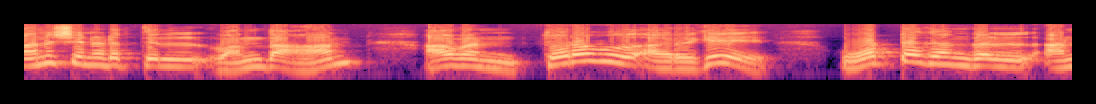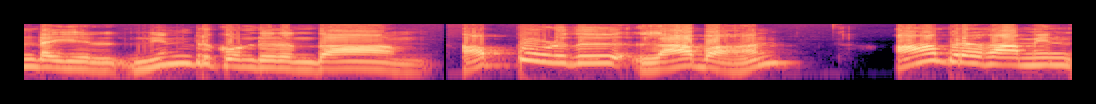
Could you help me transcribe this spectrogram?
மனுஷனிடத்தில் வந்தான். அவன் துறவு அருகே ஒட்டகங்கள் அண்டையில் நின்று கொண்டிருந்தான். அப்பொழுது லாபான் ஆபிரகாமின்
